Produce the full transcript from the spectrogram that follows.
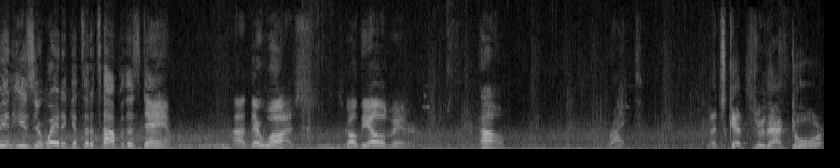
There has to be an easier way to get to the top of this dam. Uh, there was. It's called the elevator. Oh. Right. Let's get through that door.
